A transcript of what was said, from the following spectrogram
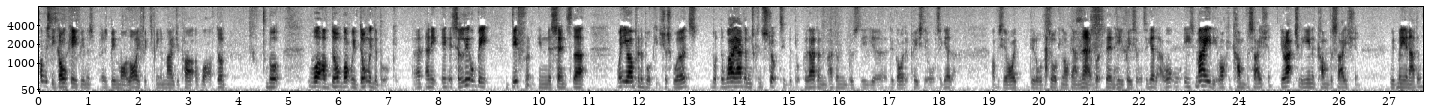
Obviously, goalkeeping has, has been my life. It's been a major part of what I've done. But what I've done, what we've done with the book, and, and it, it, it's a little bit different in the sense that when you open a book, it's just words. But the way Adam's constructed the book, because Adam Adam was the uh, the guy that pieced it all together. Obviously, I did all the talking like I am now, but then he pieced it all together. Well, he's made it like a conversation. You're actually in a conversation with me and Adam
